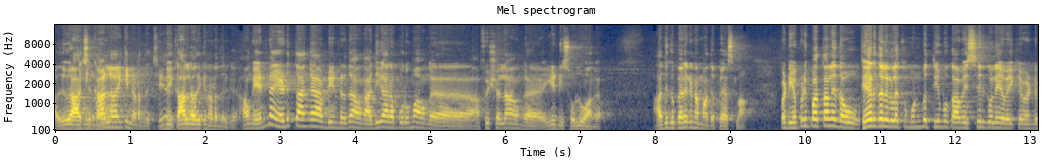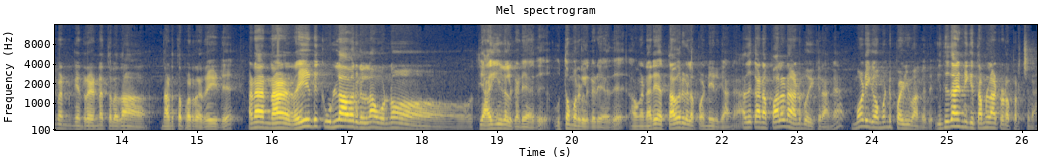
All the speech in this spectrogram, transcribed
அதுவே ஆச்சரியம் காலைல வரைக்கும் நடந்துச்சு. இன்னைக்கு காலைல வரைக்கும் நடந்திருக்கு. அவங்க என்ன எடுத்தாங்க அப்படின்றது அவங்க அதிகாரப்பூர்வமாக அவங்க அஃபிஷியலாக அவங்க இடி சொல்லுவாங்க. அதுக்கு பிறகு நம்ம அதை பேசலாம். பட் எப்படி பார்த்தாலும் இந்த தேர்தல்களுக்கு முன்பு திமுகவை சீர்குலைய வைக்க வேண்டும் என்கின்ற எண்ணத்தில் தான் நடத்தப்படுற ரெய்டு ஆனால் நான் ரெய்டுக்கு உள்ளாவர்கள்லாம் ஒன்றும் தியாகிகள் கிடையாது உத்தமர்கள் கிடையாது. அவங்க நிறைய தவறுகளை பண்ணியிருக்காங்க. அதுக்கான பலனை அனுபவிக்கிறாங்க. மோடி கவர்மெண்ட் பழி வாங்குது. இதுதான் இன்றைக்கி தமிழ்நாட்டோட பிரச்சனை.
